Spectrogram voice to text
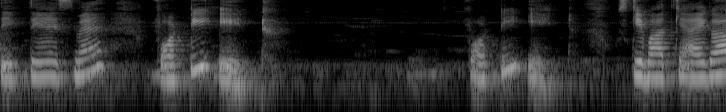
देखते हैं इसमें फोर्टी एट। फोर्टी एट। उसके बाद क्या आएगा,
